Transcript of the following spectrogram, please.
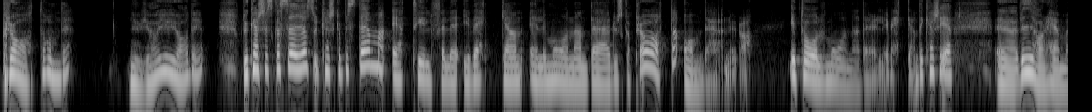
prata om det. Nu gör ju jag det. Du kanske ska säga så, du kanske ska bestämma ett tillfälle i veckan eller månaden där du ska prata om det här nu då. I tolv månader eller i veckan. Det kanske är, eh, vi har hemma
